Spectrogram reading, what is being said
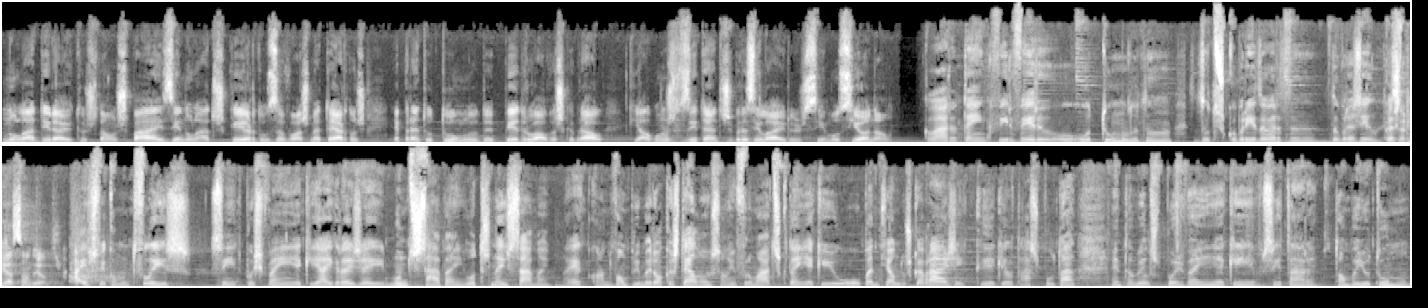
No lado direito estão os pais e no lado esquerdo os avós maternos. É perante o túmulo de Pedro Alves Cabral que alguns visitantes brasileiros se emocionam. Claro, têm que vir ver o, o túmulo do, do descobridor de, do Brasil. Essa é a reação deles? Ah, eles ficam muito felizes. Sim, depois vêm aqui à igreja e muitos sabem, outros nem sabem. É? Quando vão primeiro ao castelo, são informados que tem aqui o, o Panteão dos Cabrais e que aquele está sepultado. Então eles depois vêm aqui visitar também o túmulo.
